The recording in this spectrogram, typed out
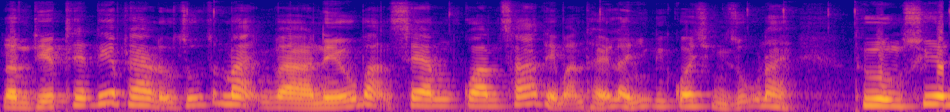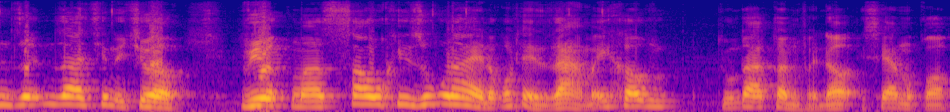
Lần tiếp tiếp theo được rũ rất mạnh. Và nếu bạn xem quan sát thì bạn thấy là những cái quá trình rũ này thường xuyên diễn ra trên thị trường. Việc mà sau khi rũ này nó có thể giảm hay không chúng ta cần phải đợi xem nó có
